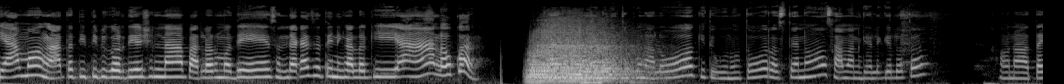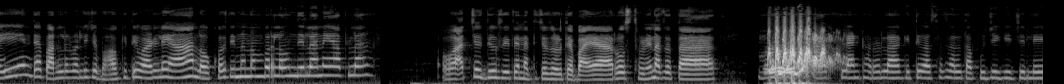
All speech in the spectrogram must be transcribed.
या मग. आता तिथे बी गर्दी असेल ना पार्लरमध्ये संध्याकाळचं ते निघालं की या हा, लवकर. चुकून आलो किती ऊन होतं? रस्त्यानं सामान घ्यायला गेलो तर हो ना ताई त्या पार्लरवालीचे भाव किती वाढले हा? लवकर तिनं नंबर लावून दिला नाही आपला. अहो, दिवस येते ना तिच्याजवळ त्या बाया. रोज थोडे ना जातात. प्लॅन ठरवला किती वाजता चालता पूजे गिजेले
